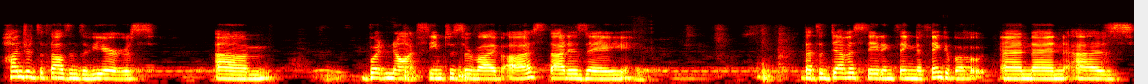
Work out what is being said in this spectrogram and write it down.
hundreds of thousands of years, um, but not seem to survive us, that is a that's a devastating thing to think about. And then as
